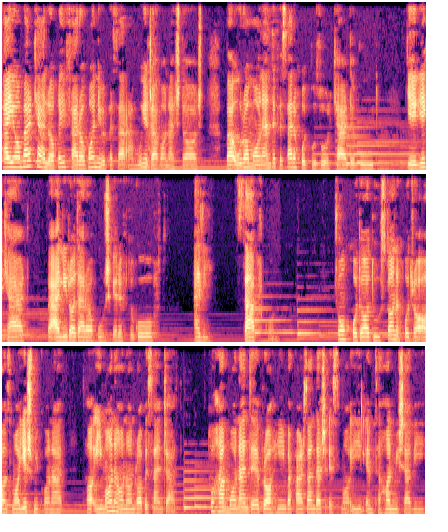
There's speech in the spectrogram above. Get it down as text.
پیامبر که علاقه فراوانی به پسر اموی جوانش داشت و او را مانند پسر خود بزرگ کرده بود گریه کرد و علی را در آغوش گرفت و گفت علی صبر کن. چون خدا دوستان خود را آزمایش می کند تا ایمان آنان را بسنجد تو هم مانند ابراهیم و فرزندش اسماعیل امتحان می شوی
